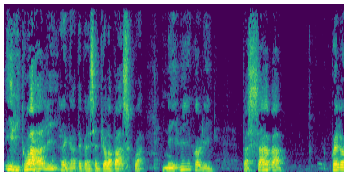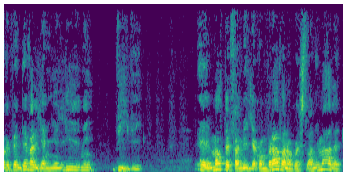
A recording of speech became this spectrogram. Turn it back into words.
i rituali legati per esempio alla Pasqua, nei vicoli passava quello che vendeva gli agnellini vivi e molte famiglie compravano questo animale,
